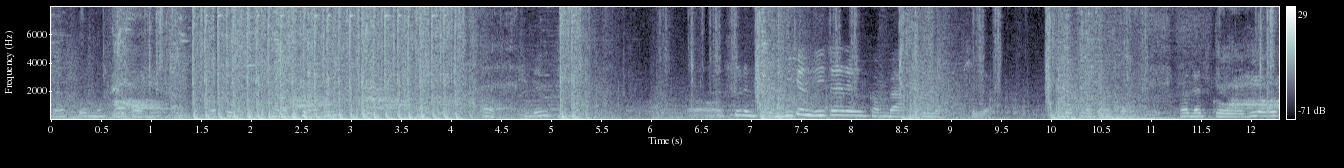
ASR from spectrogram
That's most of the. Oh, she didn't. Oh, shouldn't him. He can regenerate and come back to life. So yeah. Let's go. We also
